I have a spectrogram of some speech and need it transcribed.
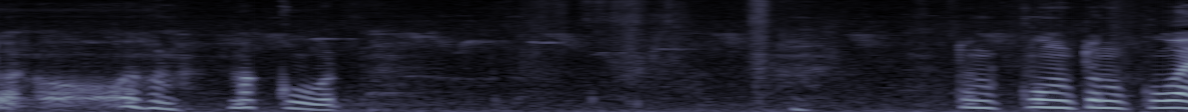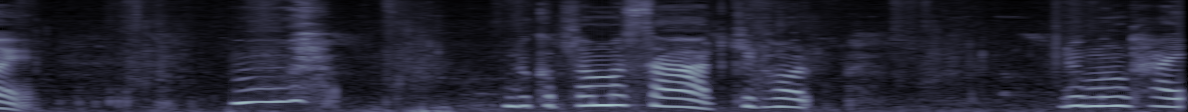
ต้นโอ้ยคนมะกรูด ต้นกุ้งต้นกล้วยอุ้ยอยู่กับธรรมศาสตร์คิดฮอดอยู่เมืองไทย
